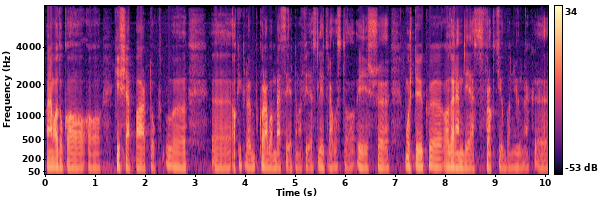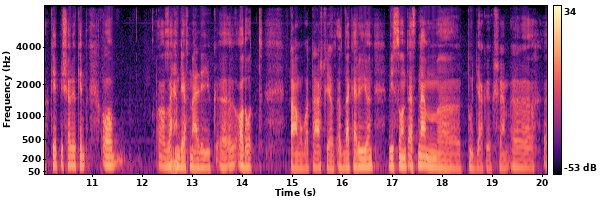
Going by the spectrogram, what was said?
hanem azok a, a kisebb pártok, akikről korábban beszéltem, a Fidesz létrehozta, és most ők az RMDS frakcióban ülnek képviselőként. A, az RMDS melléjük adott támogatást, hogy ez, ez bekerüljön, viszont ezt nem tudják ők sem uh, uh,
